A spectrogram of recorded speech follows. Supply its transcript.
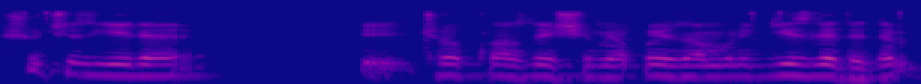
Şu çizgiyle çok fazla işim yok. O yüzden bunu gizle dedim.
